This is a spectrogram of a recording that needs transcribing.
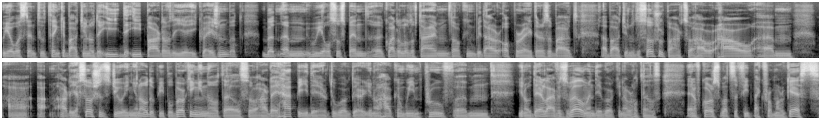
we always tend to think about you know the E the E part of the equation, but but um, we also spend uh, quite a lot of time talking with our operators about about you know the social part. So how how um, uh, are the associates doing? You know, the people working in the hotels. So are they happy there to work there? You know, how can we improve um, you know their life as well when they work in our hotels? And of course, what's the feedback from our guests?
